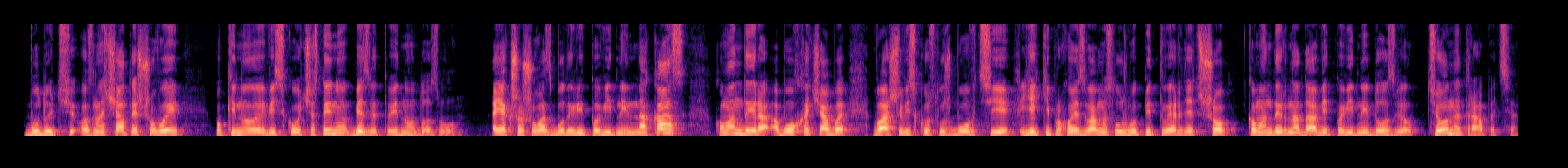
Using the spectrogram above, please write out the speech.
будуть означати, що ви покинули військову частину без відповідного дозволу. А якщо ж у вас буде відповідний наказ командира, або хоча б ваші військовослужбовці, які проходять з вами службу, підтвердять, що командир надав відповідний дозвіл, цього не трапиться.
